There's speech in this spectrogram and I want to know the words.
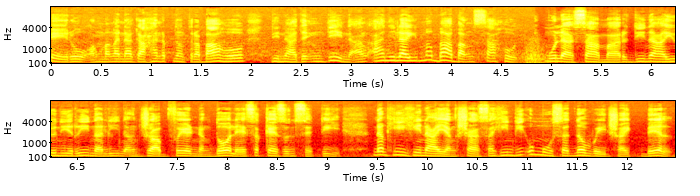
Pero ang mga naghahanap ng trabaho, dinadaing din na ang anilay mababang sahod. Mula Samar, dinayo ni Rina Lin ang job fair ng Dole sa Quezon City nang hihinayang siya sa hindi umusad na wage hike bill.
